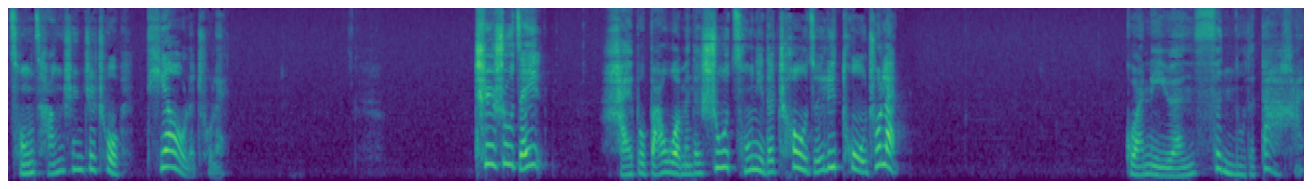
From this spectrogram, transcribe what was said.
从藏身之处跳了出来。吃书贼，还不把我们的书从你的臭嘴里吐出来！管理员愤怒的大喊：“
